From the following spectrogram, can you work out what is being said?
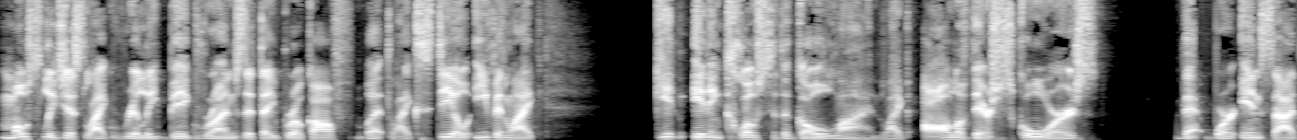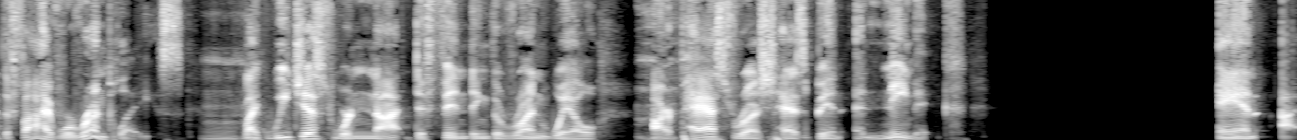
mostly just like really big runs that they broke off, but like still, even like getting getting close to the goal line, like all of their scores that were inside the five were run plays. Mm-hmm. Like we just were not defending the run well. Our pass rush has been anemic. And I,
